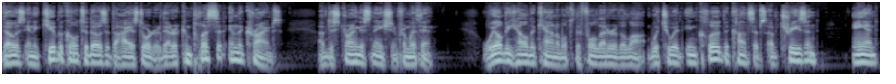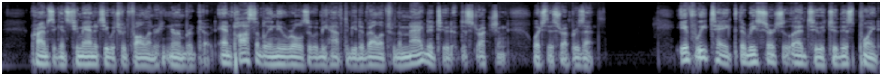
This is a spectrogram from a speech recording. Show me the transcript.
those in a cubicle to those at the highest order that are complicit in the crimes of destroying this nation from within will be held accountable to the full letter of the law, which would include the concepts of treason and crimes against humanity, which would fall under Nuremberg Code, and possibly new rules that would be, have to be developed for the magnitude of destruction which this represents. If we take the research that led to to this point,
